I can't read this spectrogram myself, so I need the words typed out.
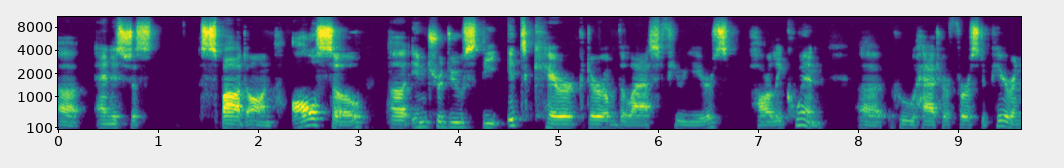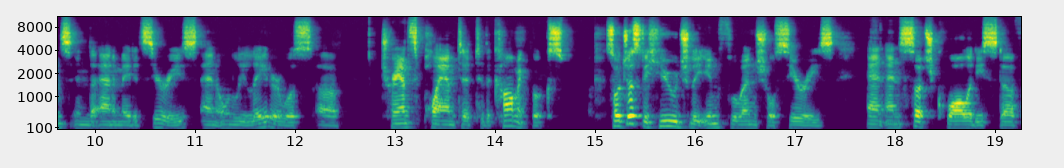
uh, and it's just spot on. Also, uh, introduced the It character of the last few years, Harley Quinn, uh, who had her first appearance in the animated series and only later was uh, transplanted to the comic books. So just a hugely influential series and, and such quality stuff.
